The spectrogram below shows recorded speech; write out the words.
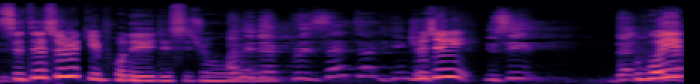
c'était celui qui prenait les décisions. Je dis, vous voyez,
